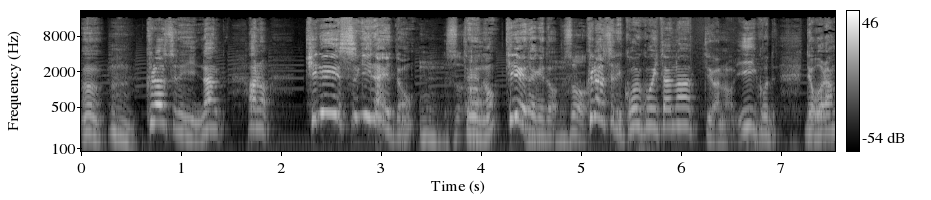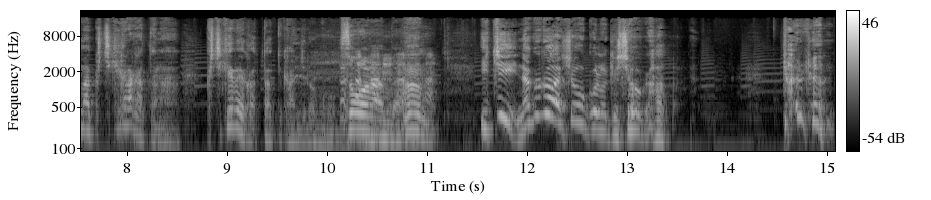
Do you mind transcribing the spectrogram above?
うん、クラスになんあの綺麗すぎないの、っていうの？綺麗だけどクラスにこういう子いたなっていうあのいい子でで俺あんま口聞かなかったな。口聞けばよかったって感じの子、そうなんだ。よ、うん、1位中川翔子の化粧が だんだん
